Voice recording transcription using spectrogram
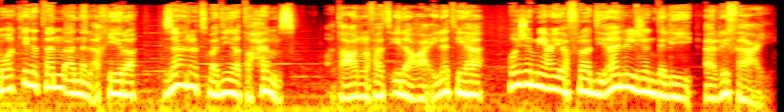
مؤكدة أن الأخيرة زارت مدينة حمص وتعرفت إلى عائلتها وجميع أفراد آل الجندلي الرفاعي.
